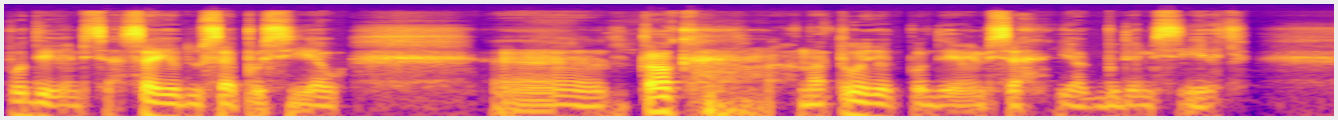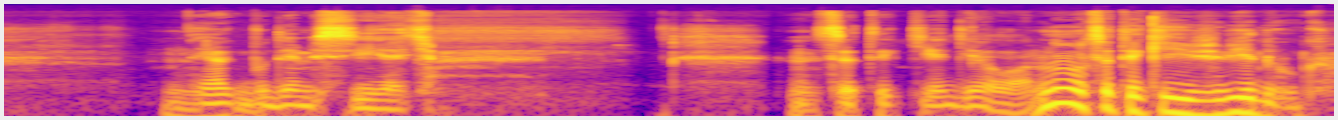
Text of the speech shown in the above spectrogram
Подивимося. Це я усе посіяв. Е, так, а на той от подивимося, як будемо сіяти. Як будемо сіяти. Це таке діло. Ну, це такий відгук.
